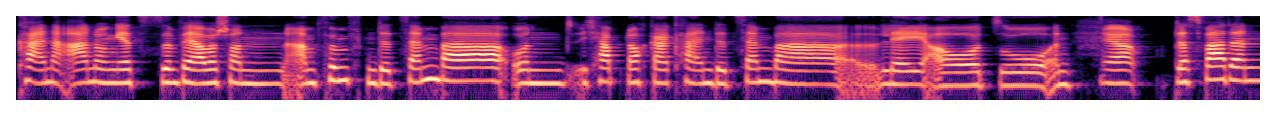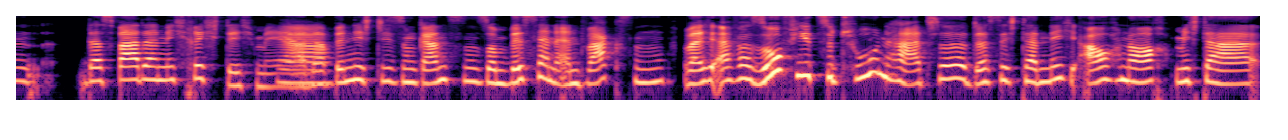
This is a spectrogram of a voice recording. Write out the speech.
keine Ahnung, jetzt sind wir aber schon am 5. Dezember und ich habe noch gar kein Dezember-Layout so. Und ja. das war dann das war dann nicht richtig mehr. Ja. Da bin ich diesem Ganzen so ein bisschen entwachsen, weil ich einfach so viel zu tun hatte, dass ich dann nicht auch noch mich da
